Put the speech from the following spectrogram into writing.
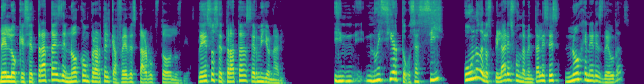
de lo que se trata es de no comprarte el café de Starbucks todos los días. De eso se trata ser millonario. Y no es cierto. O sea, sí, uno de los pilares fundamentales es no generes deudas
